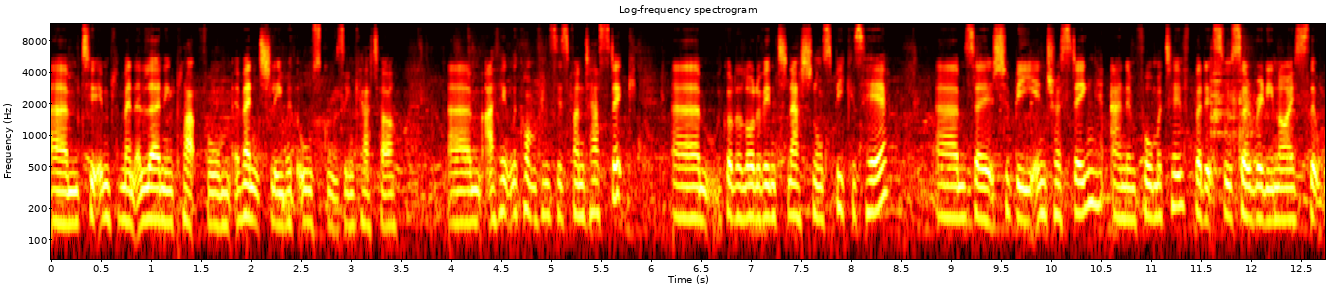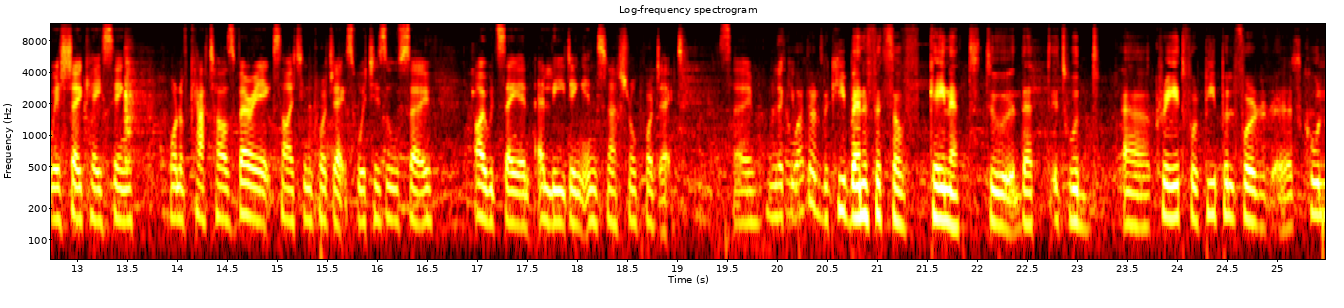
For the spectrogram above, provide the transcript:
um, to implement a learning platform eventually with all schools in Qatar. Um, I think the conference is fantastic. Um, we've got a lot of international speakers here, um, so it should be interesting and informative, but it's also really nice that we're showcasing one of Qatar's very exciting projects, which is also, I would say, a, leading international project. So, I'm looking So what are the key benefits of KNET to that it would uh, create for people, for uh, school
